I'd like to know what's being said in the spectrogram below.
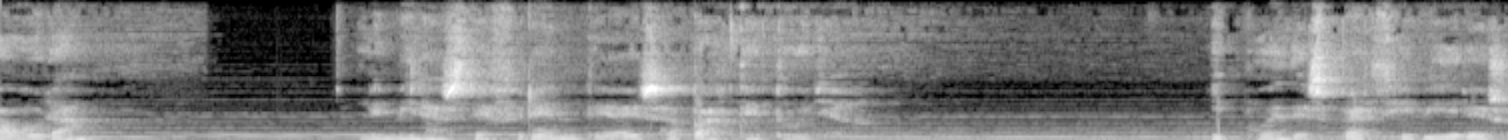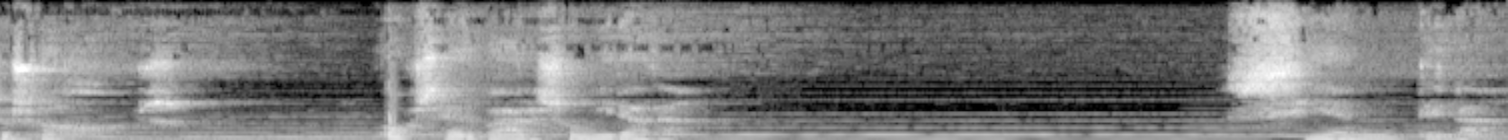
Ahora le miras de frente a esa parte tuya y puedes percibir esos ojos, observar su mirada. Siéntela.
